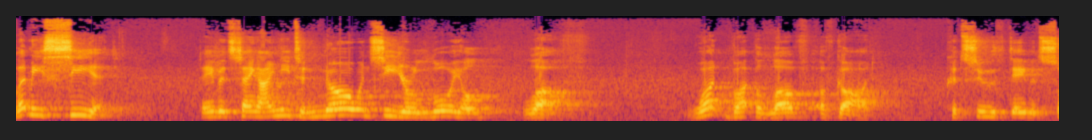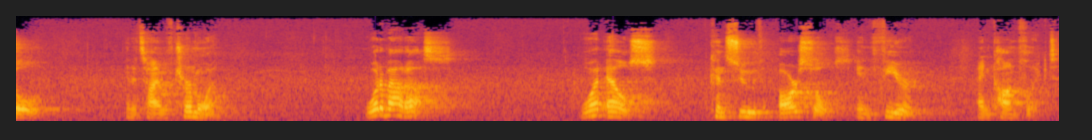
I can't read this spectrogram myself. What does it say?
Let me see it. David's saying, I need to know and see your loyal love. What but the love of God could soothe David's soul in a time of turmoil? What about us? What else can soothe our souls in fear and conflict?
